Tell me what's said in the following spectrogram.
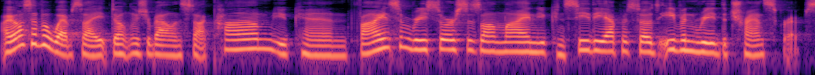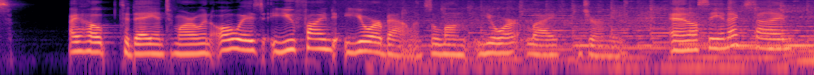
I also have a website, don'tloseyourbalance.com. You can find some resources online. You can see the episodes, even read the transcripts. I hope today and tomorrow and always you find your balance along your life journey. And I'll see you next time.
